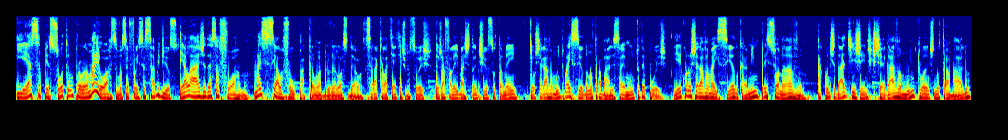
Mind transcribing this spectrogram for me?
E essa pessoa tem um problema maior. Se você foi, você sabe disso. Ela age dessa forma. Mas se ela for o patrão abrir o negócio dela, será que ela quer que as pessoas. Eu já falei bastante isso também, que eu chegava muito mais cedo no trabalho saía muito depois. E aí, quando eu chegava mais cedo, cara, me impressionava a quantidade de gente que chegava muito antes no trabalho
